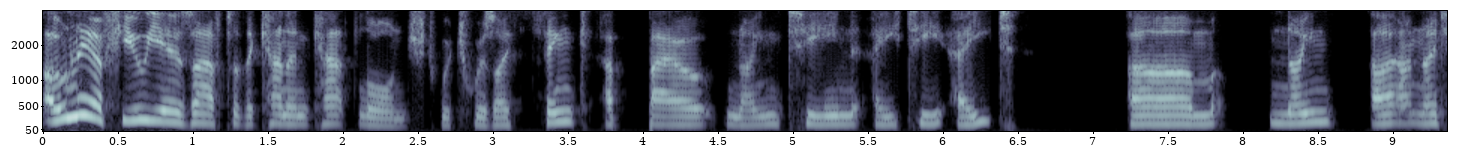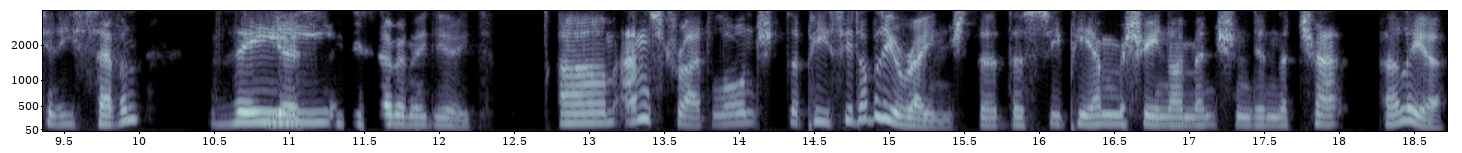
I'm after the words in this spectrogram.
only a few years after the Canon Cat launched, which was I think about nineteen eighty eight, um, nine uh, nineteen eighty seven. The yes 87 88 um, Amstrad launched the PCW range, the the CP/M machine I mentioned in the chat earlier,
